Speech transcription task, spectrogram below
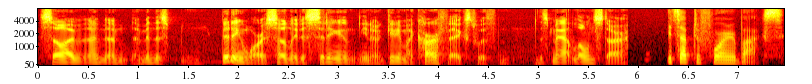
so I'm, I'm, I'm in this bidding war suddenly just sitting and, you know, getting my car fixed with this Matt Lone Star. It's up to 400 bucks.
